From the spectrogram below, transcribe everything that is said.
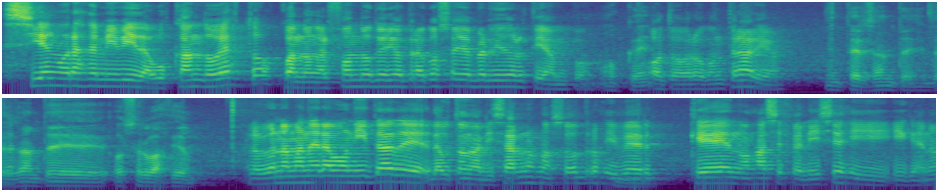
100 horas de mi vida buscando esto, cuando en el fondo quería otra cosa y he perdido el tiempo. O todo lo contrario. Interesante, interesante observación. Lo veo una manera bonita de, de autoanalizarnos nosotros y ver qué nos hace felices y, y qué no.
